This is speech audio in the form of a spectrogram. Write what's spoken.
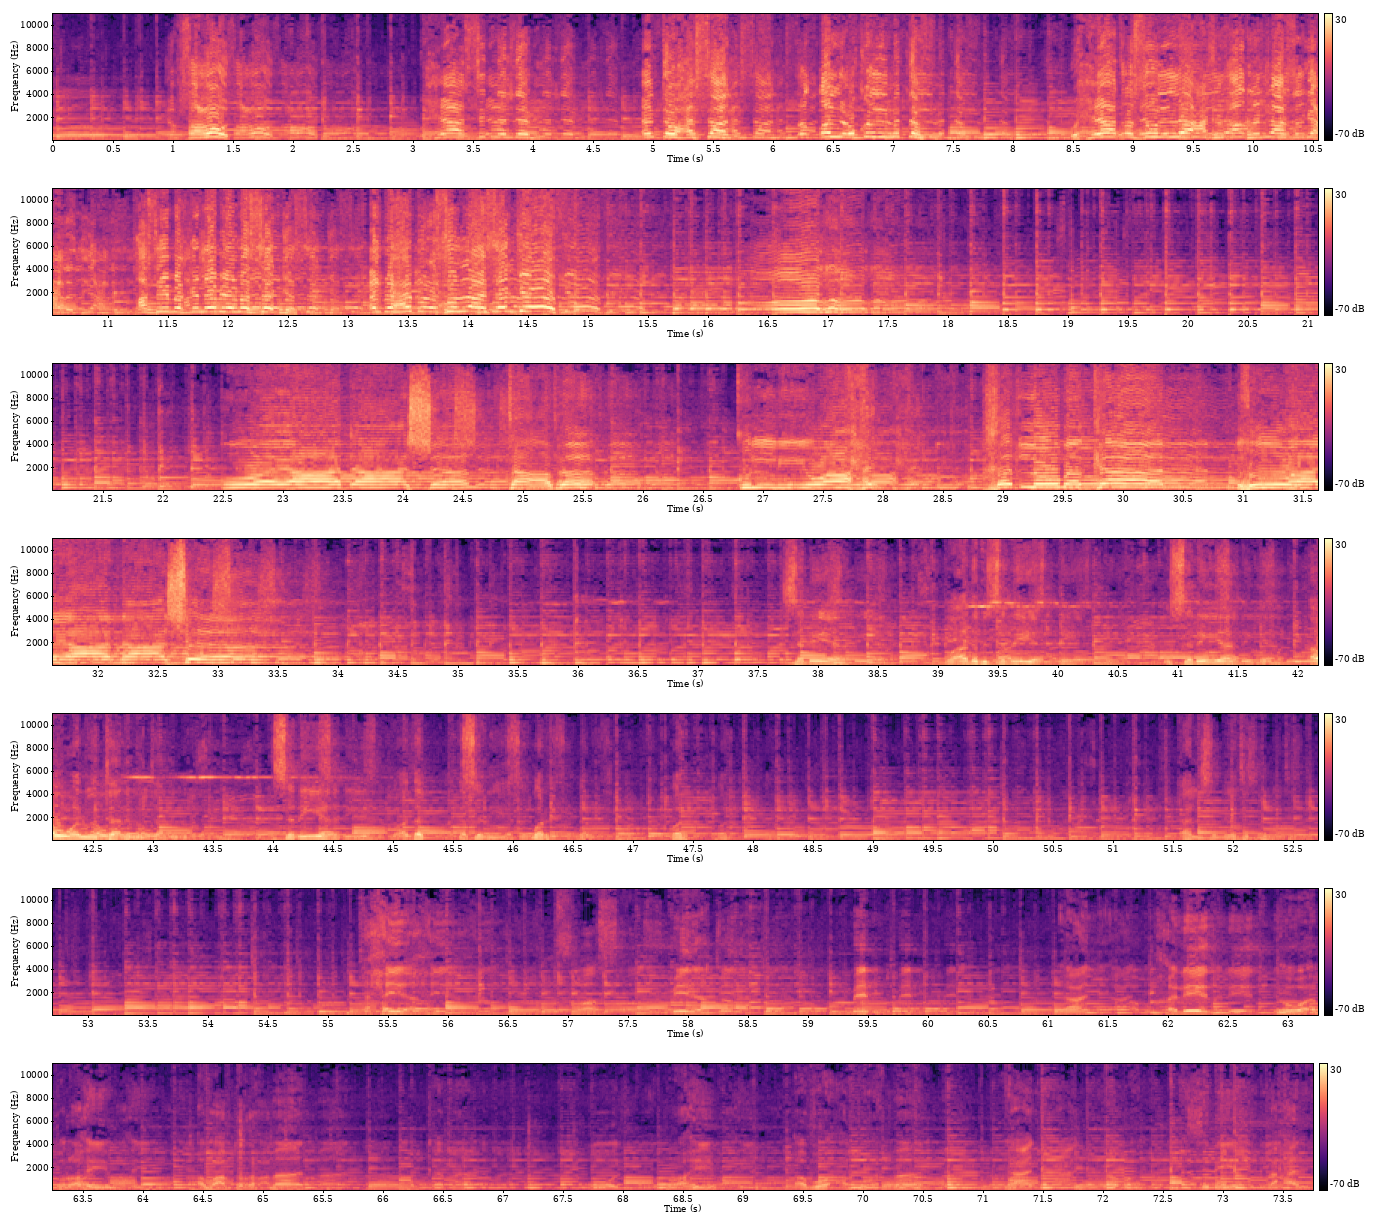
يا صعود وحياة سيدنا النبي. أنت وحسان لا تطلعوا كل المدفن وحياة رسول الله عشان خاطر الناس القاعدة دي. خصيمك النبي المسقف اللي بيحب رسول الله يسقف ويعني عشان تعبان. كل واحد خد له مكان. هو يعني عشان. زنية وأدب الزنية. الزنية أول وثاني الزنية. وأدب الزنية. ورد ورد. ورد. من من يعني أبو خليل اللي هو إبراهيم أبو عبد الرحمن. كما يقول إبراهيم أبو عبد الرحمن. يعني عمر الزنية بحري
